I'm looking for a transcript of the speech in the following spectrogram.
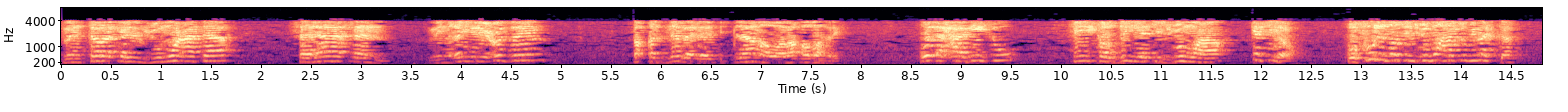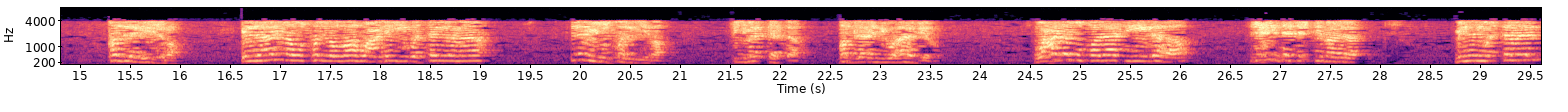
من ترك الجمعة ثلاثا من غير عذر فقد نبذ الإسلام وراء ظهره والأحاديث في فرضية الجمعة كثيرة وفرضت الجمعة بمكة قبل الهجرة إلا أنه صلى الله عليه وسلم لم يصليها في مكة قبل أن يهاجر. وعدم صلاته لها لعدة احتمالات. من المحتمل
